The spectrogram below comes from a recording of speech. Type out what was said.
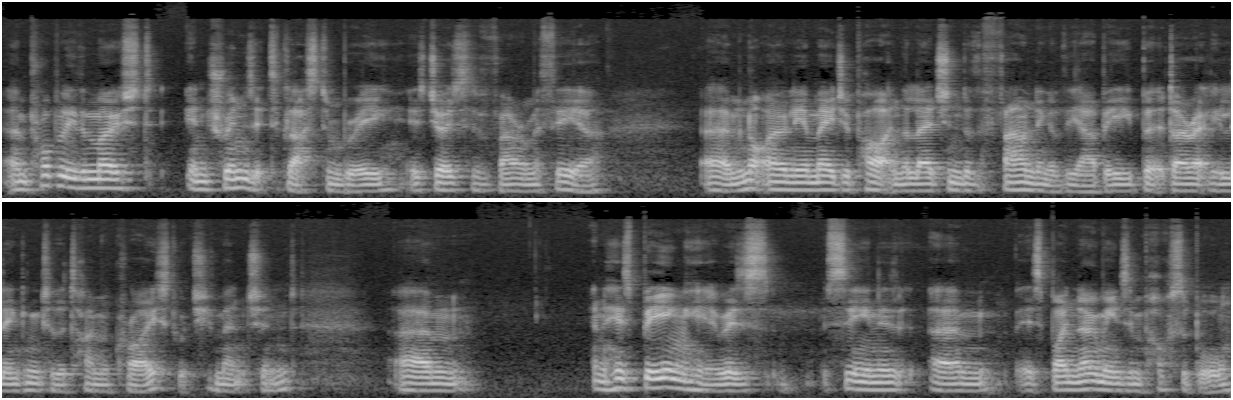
And probably the most intrinsic to Glastonbury is Joseph of Arimathea. Um, not only a major part in the legend of the founding of the abbey, but directly linking to the time of Christ, which you mentioned. Um, and his being here is seen as um, it's by no means impossible,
